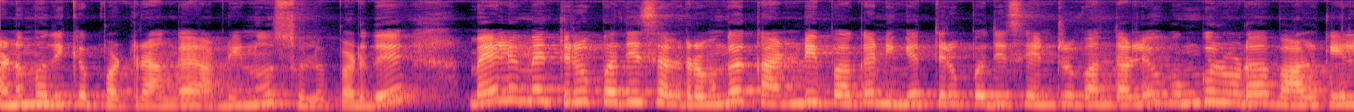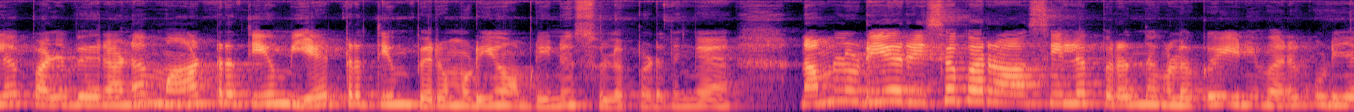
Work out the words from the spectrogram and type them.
அனுமதிக்கப்படுறாங்க அப்படின்னு சொல்லப்படுது. மேலுமே திருப்பதி செல்றவங்க கண்டிப்பாக நீங்கள் திருப்பதி சென்று வந்தாலே உங்களோட வாழ்க்கையில் பல்வேறான மாற்றத்தையும் ஏற்றத்தையும் பெற முடியும் அப்படின்னு சொல்லப்படுதுங்க. நம்மளுடைய ரிஷப ராசியில் பிறந்தவங்களுக்கு இனி வரக்கூடிய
